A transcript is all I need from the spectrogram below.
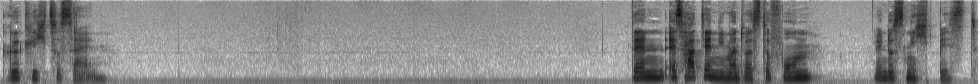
glücklich zu sein. Denn es hat ja niemand was davon, wenn du es nicht bist.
